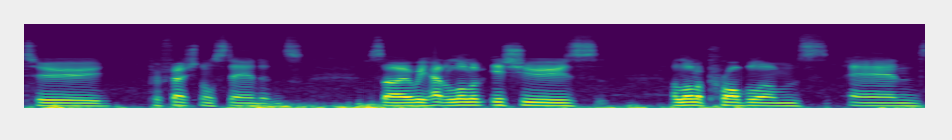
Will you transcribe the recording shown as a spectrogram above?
to professional standards. So we had a lot of issues, a lot of problems, and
